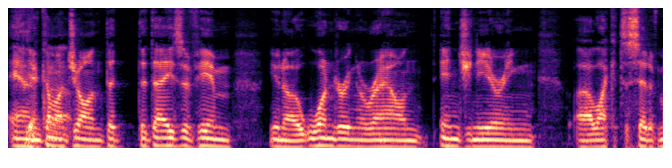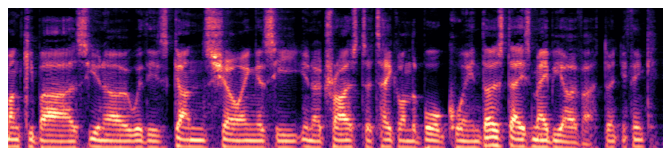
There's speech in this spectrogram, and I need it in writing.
And yeah, come uh, on, John. The the days of him, you know, wandering around engineering uh, like it's a set of monkey bars, you know, with his guns showing as he, you know, tries to take on the Borg Queen. Those days may be over, don't you think?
